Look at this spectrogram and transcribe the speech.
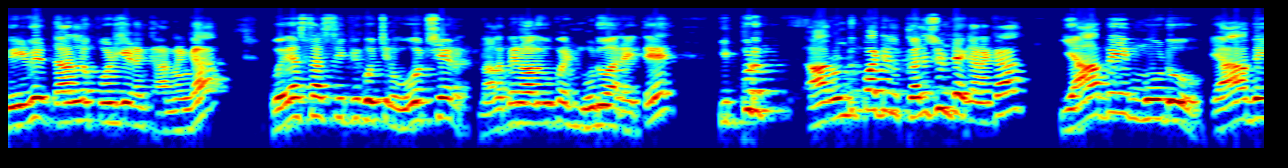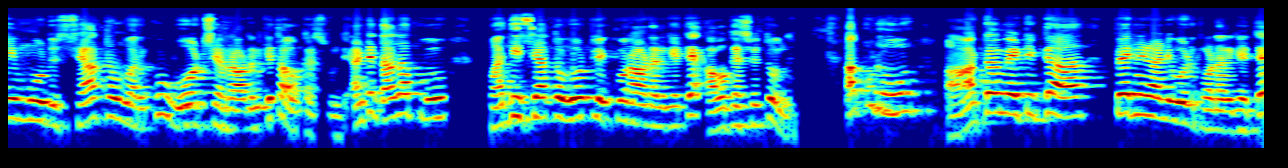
విడివేరు దారిలో పోటీ చేయడం కారణంగా వైఎస్ఆర్సీపీకి వచ్చిన ఓట్ షేర్ నలభై నాలుగు పాయింట్ మూడు ఆరు అయితే ఇప్పుడు ఆ రెండు పార్టీలు కలిసి ఉంటే కనుక యాభై మూడు యాభై మూడు శాతం వరకు ఓట్ షేర్ రావడానికి అయితే అవకాశం ఉంది. అంటే దాదాపు పది శాతం ఓట్లు ఎక్కువ రావడానికి అయితే అవకాశం అయితే ఉంది. అప్పుడు ఆటోమేటిక్గా పెరినాని ఓడిపోవడానికి అయితే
